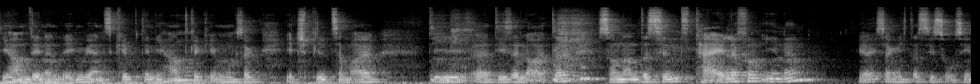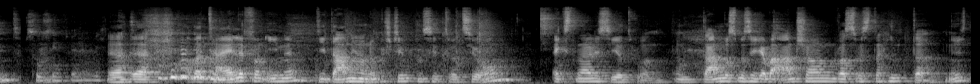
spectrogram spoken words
die haben denen irgendwie ein Skript in die Hand gegeben und gesagt, jetzt spielt's einmal die, äh, diese Leute, sondern das sind Teile von ihnen. Ja, ich sage nicht, dass sie so sind. So sind wir nämlich. Ja, ja, aber Teile von ihnen, die dann in einer bestimmten Situation externalisiert wurden. Und dann muss man sich aber anschauen, was ist dahinter, nicht?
